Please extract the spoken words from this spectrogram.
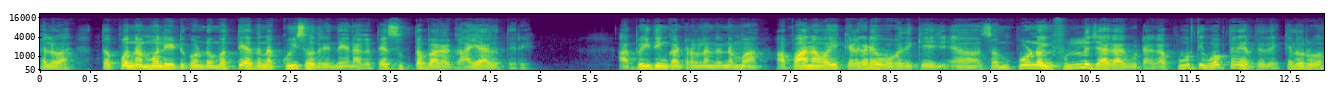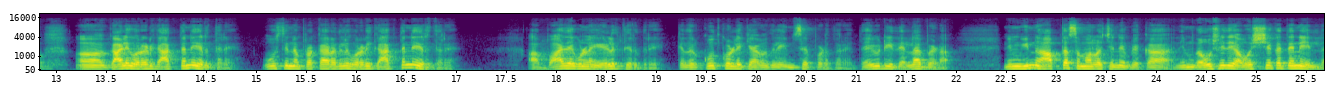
ಅಲ್ವಾ? ತಪ್ಪು ನಮ್ಮಲ್ಲಿ ಇಟ್ಟುಕೊಂಡು ಮತ್ತೆ ಅದನ್ನು ಕುಯಿಸೋದ್ರಿಂದ ಏನಾಗುತ್ತೆ? ಸುತ್ತ ಭಾಗ ಗಾಯ ಆಗುತ್ತೆ ರೀ ಆ ಬ್ರೀದಿಂಗ್ ಕಂಟ್ರೋಲ್ ಅಂದರೆ ನಮ್ಮ ಅಪಾನವಾಗಿ ಕೆಳಗಡೆ ಹೋಗೋದಕ್ಕೆ ಸಂಪೂರ್ಣವಾಗಿ ಫುಲ್ಲು ಜಾಗ ಆಗಿಬಿಟ್ಟಾಗ ಪೂರ್ತಿ ಹೋಗ್ತಾನೆ ಇರ್ತದೆ. ಕೆಲವರು ಗಾಳಿ ಹೊರಗಡೆಗೆ ಆಗ್ತಾನೆ ಇರ್ತಾರೆ. ಊಸಿನ ಪ್ರಕಾರದಲ್ಲಿ ಹೊರಗಡೆಗೆ ಆಗ್ತಾನೆ ಇರ್ತಾರೆ. ಆ ಬಾಧೆಗಳನ್ನ ಹೇಳ್ತಿರಿದ್ರಿ, ಕೆಲವರು ಕೂತ್ಕೊಳ್ಳಿಕ್ಕೆ ಆಗೋದಿಲ್ಲ, ಹಿಂಸೆ ಪಡ್ತಾರೆ. ದಯವಿಟ್ಟು ಇದೆಲ್ಲ ಬೇಡ. ನಿಮ್ಗೆ ಇನ್ನೂ ಆಪ್ತ ಸಮಾಲೋಚನೆ ಬೇಕಾ? ನಿಮ್ಗೆ ಔಷಧಿ ಅವಶ್ಯಕತೆಯೇ ಇಲ್ಲ.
